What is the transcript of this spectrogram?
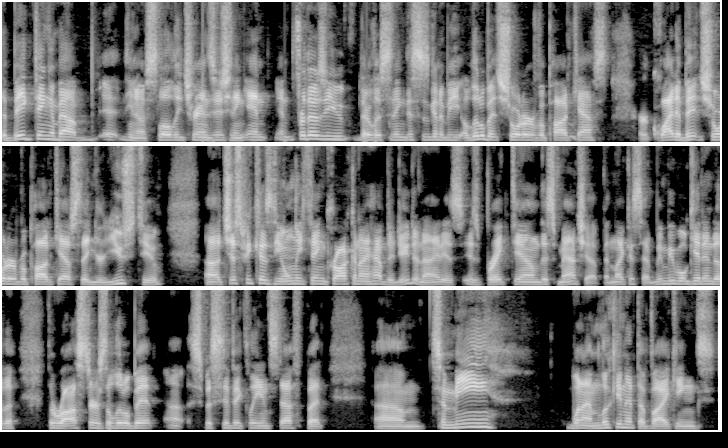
the big thing about eh, you know slowly transitioning and and for those of you that are listening this is going to be a little bit shorter of a podcast or quite a bit shorter of a podcast than you're used to uh, just because the only thing croc and i have to do tonight is is break down this matchup and like i said maybe we'll get into the the rosters a little bit uh, specifically and stuff but um, to me when i'm looking at the vikings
